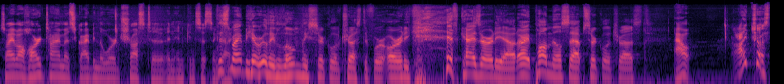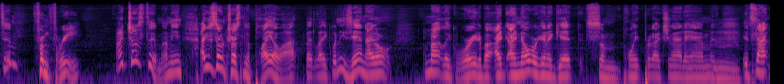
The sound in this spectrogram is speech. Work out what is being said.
So I have a hard time ascribing the word trust to an inconsistent. This guy. might be a really lonely circle of trust if we're already if guys are already out. All right, Paul Millsap, circle of trust. out I trust him. from three. I trust him. I mean, I just don't trust him to play a lot. But like when he's in, I don't. I'm not like worried about. I, I know we're gonna get some point production out of him. It- Mm. It's not.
